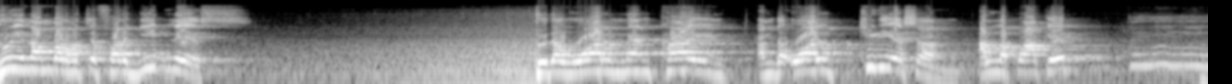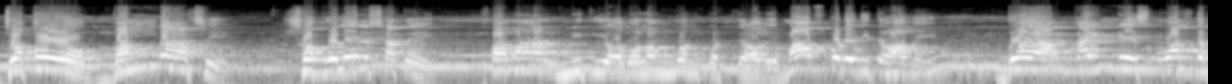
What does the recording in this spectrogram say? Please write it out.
দুই নম্বর হচ্ছে forgiveness to the world mankind and the world creation Allah পাকের যত বান্দা আছে, সকলের সাথে ক্ষমার নীতি অবলম্বন করতে হবে, মাফ করে দিতে হবে। দয়া kindness all the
